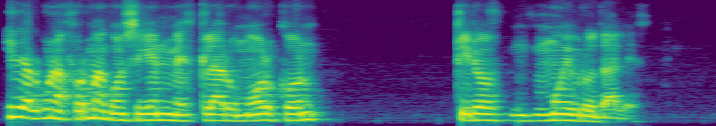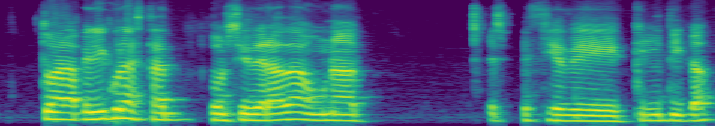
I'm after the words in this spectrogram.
y de alguna forma consiguen mezclar humor con tiros muy brutales. Toda la película está considerada una especie de crítica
